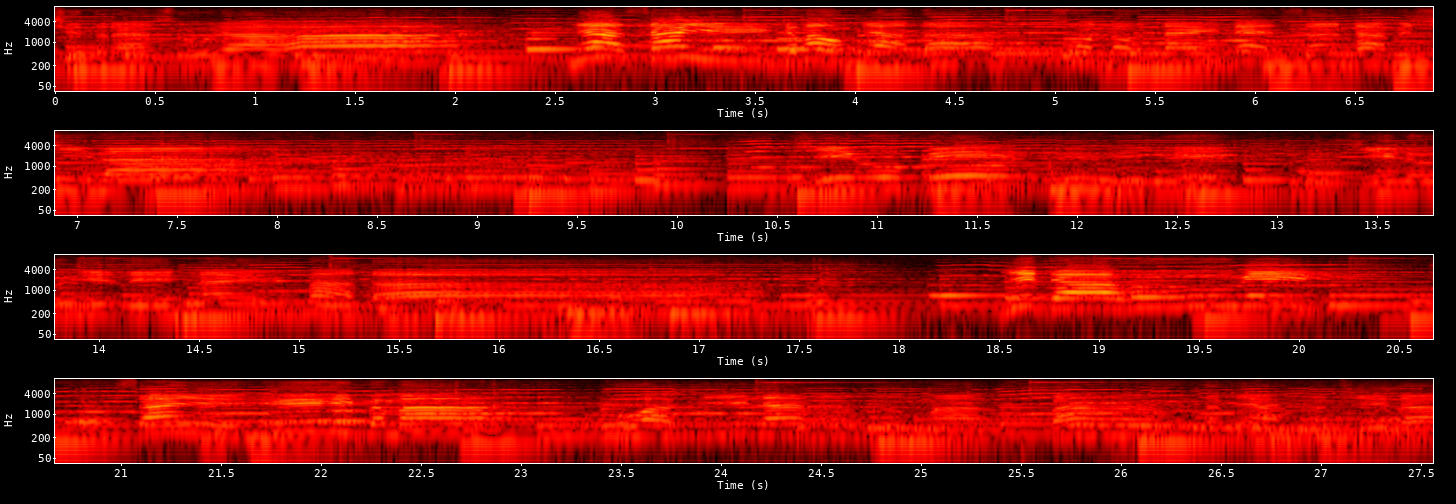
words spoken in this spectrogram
ချစ်တရံဆိုတာမြတ်ဆိုင်ရင်တပေါက်မြတ်သာစွန့်လွတ်နိုင်တဲ့စန္ဒမရှိပါရေကိုပေး၍ မှသာမေတ္တာဟူပြီးစမှာဘဝခီးလန်းမှာပန်းသမျှအပြေသာ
